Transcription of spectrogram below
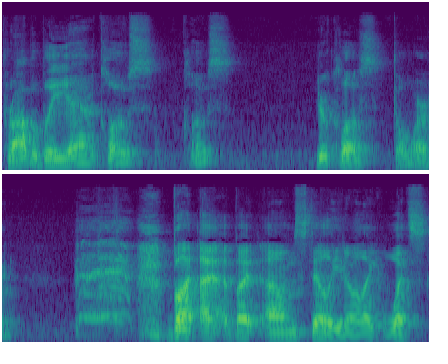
probably, yeah, close, close. You're close. Don't worry. but I, but um, still, you know, like what's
